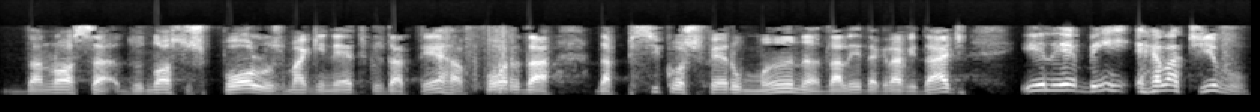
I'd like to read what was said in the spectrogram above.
da nossa, dos nossos polos magnéticos da Terra, fora da, da psicosfera humana, da lei da gravidade, ele é bem relativo.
